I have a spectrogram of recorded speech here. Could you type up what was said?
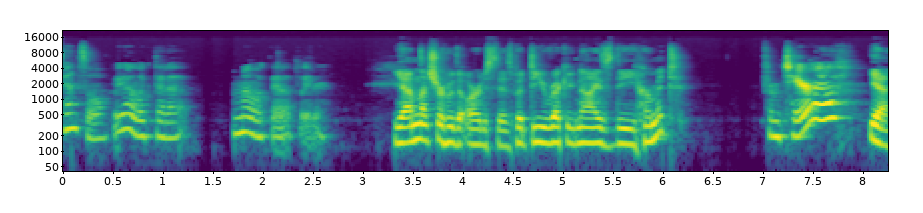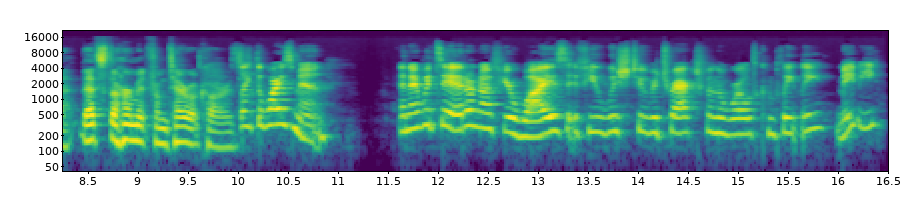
pencil. We gotta look that up. I'm gonna look that up later. Yeah, I'm not sure who the artist is, but do you recognize the hermit? From tarot, Yeah, that's the hermit from tarot cards. it's like the wise man. And I would say I don't know if you're wise if you wish to retract from the world completely. Maybe.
